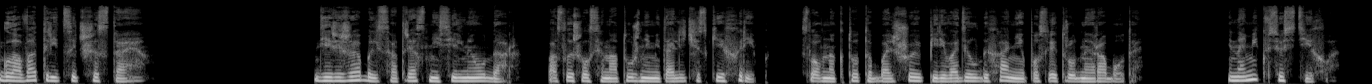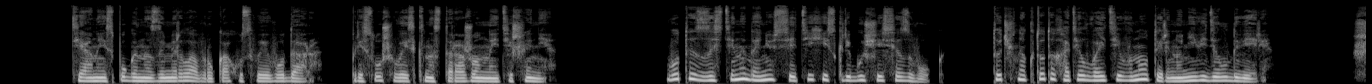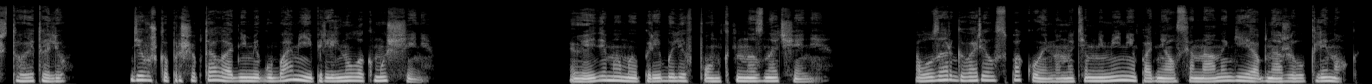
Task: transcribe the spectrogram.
Глава 36. Дирижабль сотряс несильный удар. Послышался натужный металлический хрип, словно кто-то большой переводил дыхание после трудной работы. И на миг все стихло. Тиана испуганно замерла в руках у своего дара, прислушиваясь к настороженной тишине. Вот из-за стены донесся тихий скребущийся звук. Точно кто-то хотел войти внутрь, но не видел двери. «Что это, Лю?» Девушка прошептала одними губами и перельнула к мужчине. «Видимо, мы прибыли в пункт назначения». Алузар говорил спокойно, но тем не менее поднялся на ноги и обнажил клинок.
